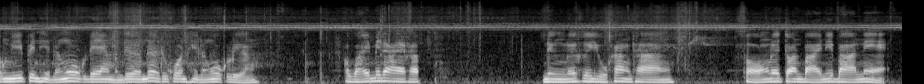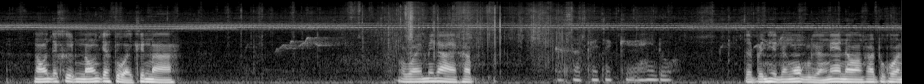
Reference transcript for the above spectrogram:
ตรงนี้เป็นเห็ดละโงกแดงเหมือนเดิมเด้อทุกคนเห็ดละโงกเหลือง เอาไว้ไม่ได้ครับหนึ่งเลยคืออยู่ข้างทางสองเลยตอนบ่ายนี่บานแน่น้องจะขึ้นน้องจะสวยขึ้นมา เอาไว้ไม่ได้ครับเดี๋ยวสับเปียจะแกะให้ดู จะเป็นเห็ดละโงกเหลืองแน่นอนครับทุกคน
